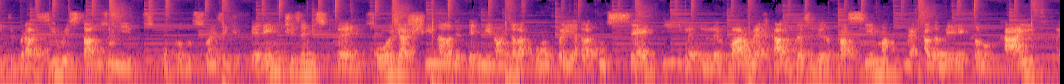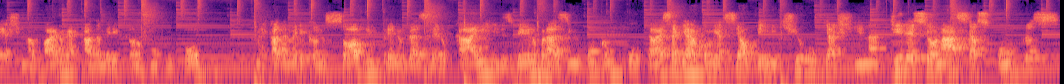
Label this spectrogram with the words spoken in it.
entre Brasil e Estados Unidos, com produções em diferentes hemisférios. Hoje a China ela determina onde ela compra e ela consegue levar o mercado brasileiro para cima, o mercado americano cai, aí a China vai no mercado americano, compra um pouco, o mercado americano sobe, o prêmio brasileiro cai, eles vêm no Brasil e compram um pouco. Então essa guerra comercial permitiu que a China direcionasse as compras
